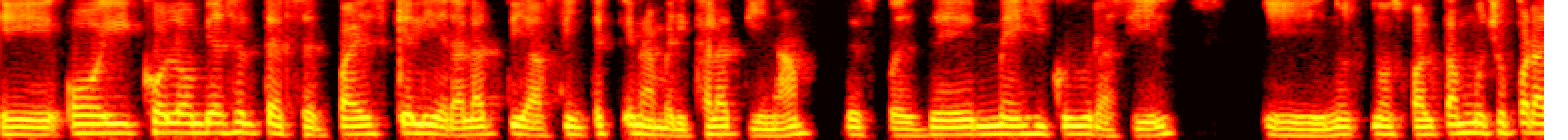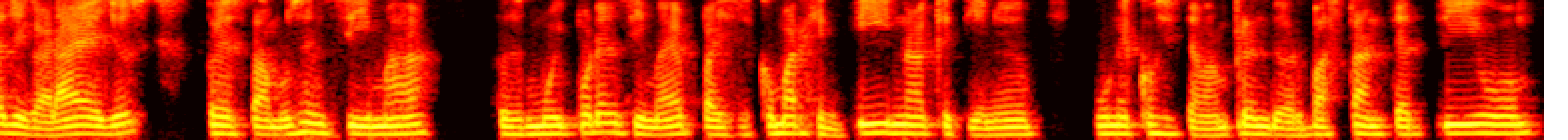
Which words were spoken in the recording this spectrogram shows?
Eh, hoy Colombia es el tercer país que lidera la actividad fintech en América Latina, después de México y Brasil y nos, nos, falta mucho para llegar a ellos, pero estamos encima, pues muy por encima de países como Argentina, que tiene un ecosistema emprendedor bastante activo,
